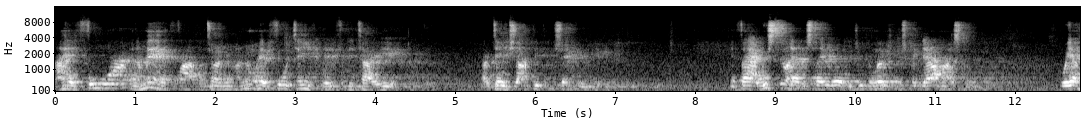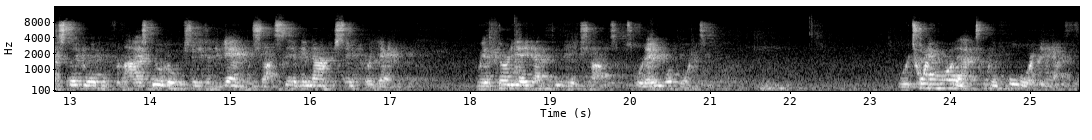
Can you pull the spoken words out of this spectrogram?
I had four, and I may have five. I'm trying to. I know I had 14 that did it for the entire year. Our team shot 50% per year. In fact, we still have a state record. You can look at McDowell High School. We have the state record for the highest field goal percentage in the game. We shot 79% per game. We had 38 out of 58 shots, scored 84 points. We were 21 out of 24 at half,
